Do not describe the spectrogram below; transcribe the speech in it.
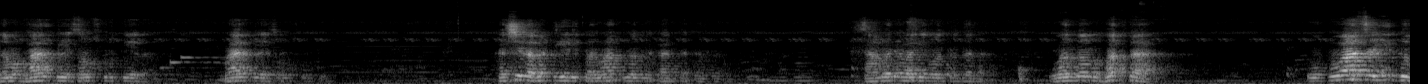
ನಮ್ಮ ಭಾರತೀಯ ಸಂಸ್ಕೃತಿಯಲ್ಲ ಭಾರತೀಯ ಸಂಸ್ಕೃತಿ. ಹಸಿದ ಭಕ್ತಿಯಲ್ಲಿ ಪರಮಾತ್ಮನನ್ನು ಕಾಣ್ತಕ್ಕಂಥದ್ದು. ಸಾಮಾನ್ಯವಾಗಿರುವಂಥದ್ದಲ್ಲ ಒಂದೊಂದು ಭಕ್ತ ಉಪವಾಸ ಇದ್ದು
